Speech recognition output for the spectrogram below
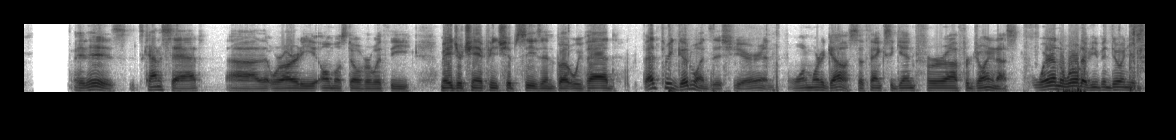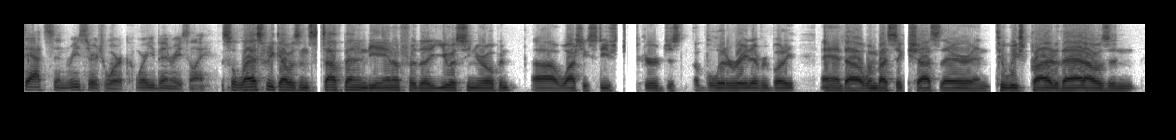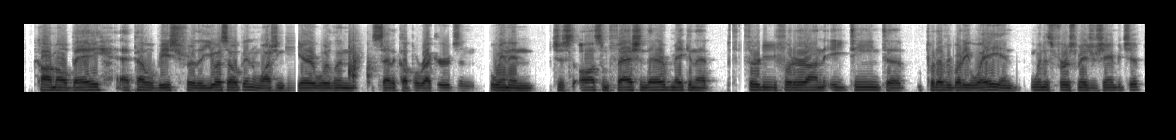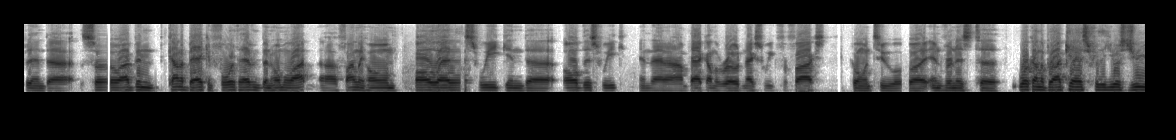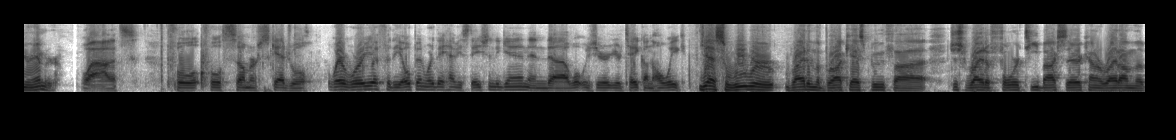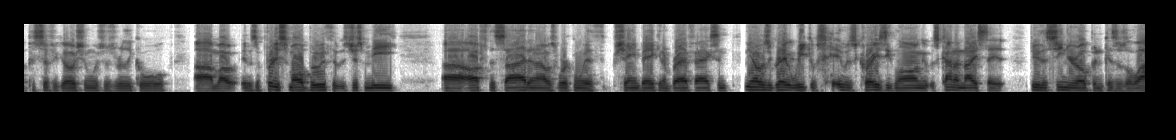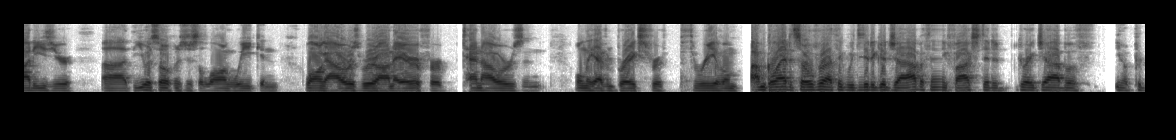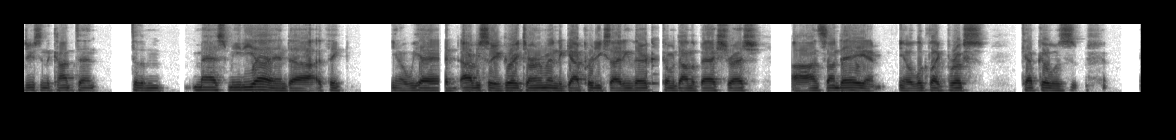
It is. It's kind of sad uh, that we're already almost over with the major championship season, but we've had we've had three good ones this year and one more to go. So thanks again for uh, for joining us. Where in the world have you been doing your stats and research work? Where you been recently? So last week I was in South Bend, Indiana, for the U.S. Senior Open, uh, watching Steve Stricker just obliterate everybody and uh, win by six shots there. And two weeks prior to that, I was in Carmel Bay at Pebble Beach for the U.S. Open, watching Gary Woodland set a couple records and win in just awesome fashion there, making that 30 footer on 18 to put everybody away and win his first major championship. And uh, so I've been kind of back and forth. I haven't been home a lot. Uh, finally home all last week and uh, all this week. And then I'm back on the road next week for Fox, going to uh, Inverness to work on the broadcast for the U.S. Junior Amateur. Wow, that's full full summer schedule. Where were you for the Open? Where they have you stationed again? And uh, what was your, your take on the whole week? Yeah, so we were right in the broadcast booth, uh, just right of four tee box there, kind of right on the Pacific Ocean, which was really cool. Um, I, it was a pretty small booth. It was just me uh, off the side, and I was working with Shane Bacon and Brad Faxon. You know, it was a great week. It was, it was crazy long. It was kind of nice to do the Senior Open because it was a lot easier. Uh, the U.S. Open is just a long week, and long hours. We were on air for 10 hours and only having breaks for three of them. I'm glad it's over. I think we did a good job. I think Fox did a great job of, you know, producing the content to the mass media. And uh, I think, you know, we had obviously a great tournament. It got pretty exciting there coming down the back stretch uh, on Sunday. And, you know, looked like Brooks Koepka was,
